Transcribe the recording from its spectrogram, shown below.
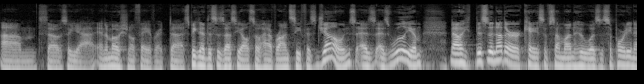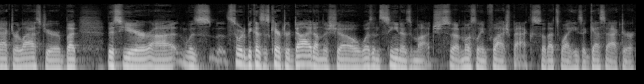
Um, so so yeah, an emotional favorite. Uh, speaking of This Is Us, you also have Ron Cephas Jones as as William. Now this is another case of someone who was a supporting actor last year, but this year uh, was sort of because his character died on the show, wasn't seen as much, so mostly in flashbacks. So that's why he's a guest actor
